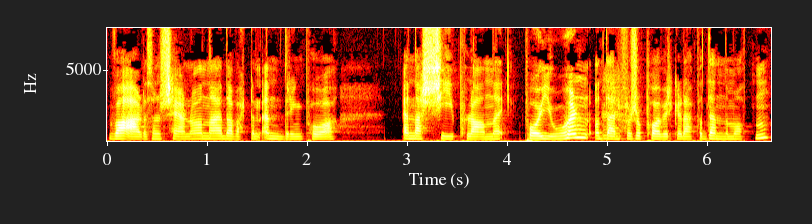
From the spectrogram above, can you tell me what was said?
hva er det som skjer nå. Nei, det har vært en endring på energiplanet på jorden, og derfor så påvirker det på denne måten.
